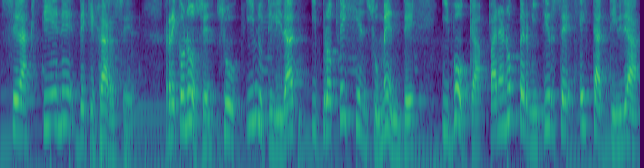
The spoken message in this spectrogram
se abstiene de quejarse. Reconocen su inutilidad y protegen su mente y boca para no permitirse esta actividad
